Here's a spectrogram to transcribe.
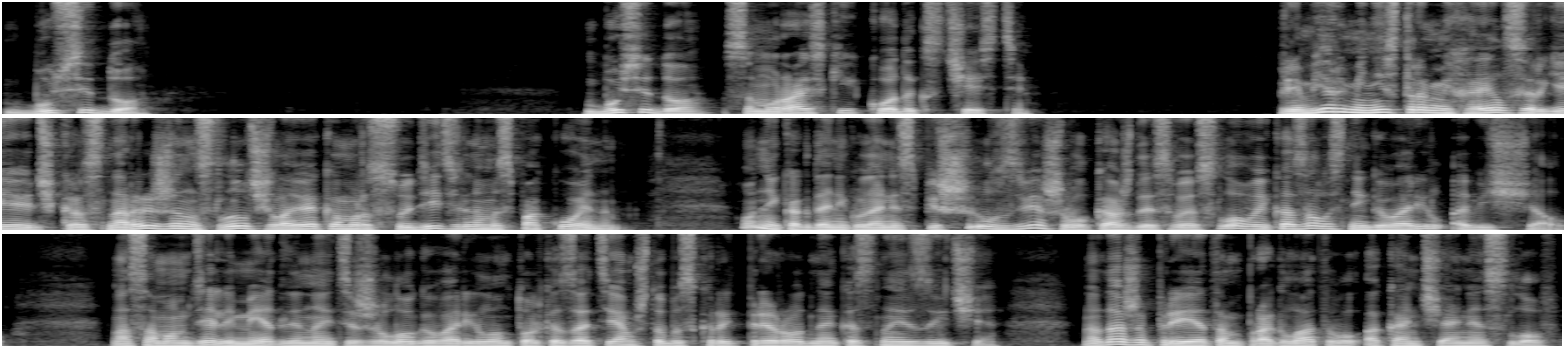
Бусидо. Бусидо. Самурайский кодекс чести. Премьер-министр Михаил Сергеевич Краснорыжин слыл человеком рассудительным и спокойным. Он никогда никуда не спешил, взвешивал каждое свое слово и, казалось, не говорил, а вещал. На самом деле, медленно и тяжело говорил он только за тем, чтобы скрыть природное косноязычие, но даже при этом проглатывал окончание слов,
